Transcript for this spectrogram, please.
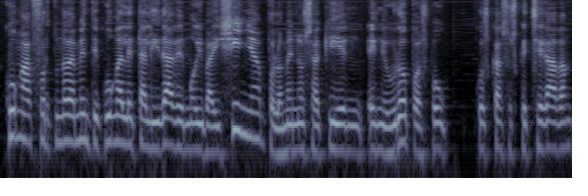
cunha, afortunadamente, cunha letalidade moi baixiña, polo menos aquí en, en Europa os poucos cos casos que chegaban,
